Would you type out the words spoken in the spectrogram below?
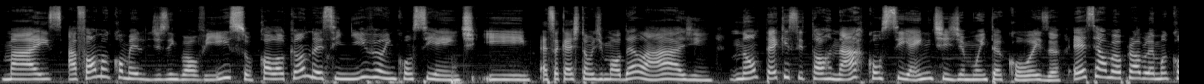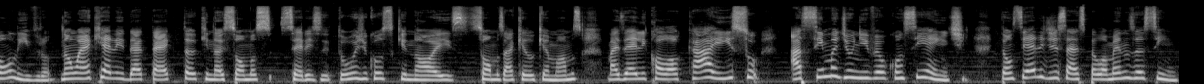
mas a forma como ele desenvolve isso, colocando esse nível inconsciente e essa questão de modelagem, não ter que se tornar consciente de muita coisa, esse é o meu problema com o livro. Não é que ele detecta que nós somos seres litúrgicos, que nós somos aquilo que amamos, mas é ele colocar isso acima de um nível consciente. Então, se ele dissesse pelo menos assim,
